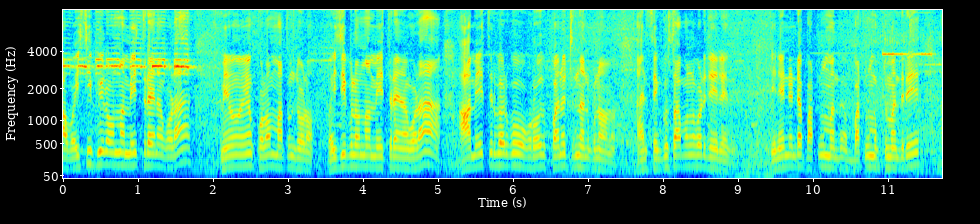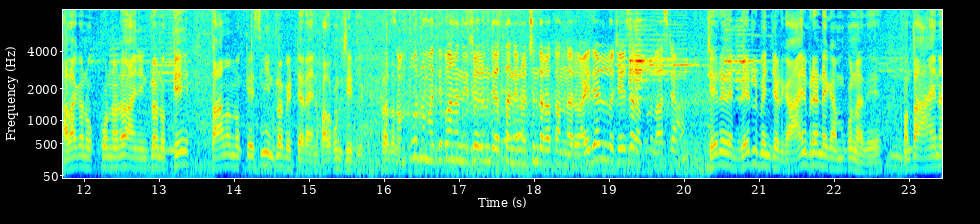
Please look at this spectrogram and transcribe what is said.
ఆ వైసీపీలో ఉన్న మేస్త్రి అయినా కూడా మేము ఏం కులం మతం చూడం. వైసీపీలో ఉన్న మేస్త్రి అయినా కూడా ఆ మేస్త్రి వరకు ఒక రోజు పని వచ్చింది అనుకున్నాము ఆయన శంకుస్థాపనలు కూడా చేయలేదు. ఈయన ఏంటంటే బట్టన్ మంత్రి బట్టన్ ముఖ్యమంత్రి అలాగే నొక్కున్నాడు. ఆయన ఇంట్లో నొక్కి తాళం నొక్కేసి ఇంట్లో పెట్టారు ఆయన పదకొండు సీట్లకి ప్రజలు. సంపూర్ణ మద్యపాన నిషేధం చేస్తాను నేను వచ్చిన తర్వాత అన్నారు. ఐదేళ్ళలో చేశారు అప్పుడు లాస్ట్ టైం చేయలేదండి. రేట్లు పెంచాడు ఆయన బ్రాండే అమ్ముకున్నది. కొంత ఆయన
